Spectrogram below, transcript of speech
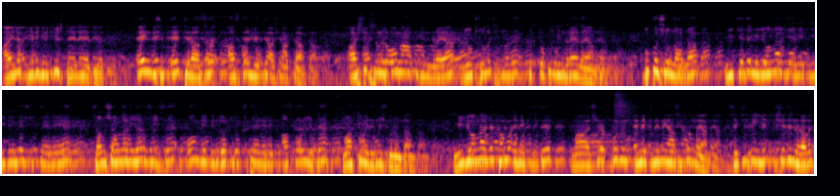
aylık 7200 TL ediyor. En düşük ev kirası asgari ücreti aşmakta. Açlık sınırı 16 bin liraya, yoksulluk sınırı 49 bin liraya dayandı. Bu koşullarda ülkede milyonlarca emekli 7500 TL'ye, çalışanların yarısı ise 11.402 TL'lik asgari ücrete mahkum edilmiş durumda. Milyonlarca kamu emeklisi maaşı bugün emekliliğine yansıtılmayan 8077 liralık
